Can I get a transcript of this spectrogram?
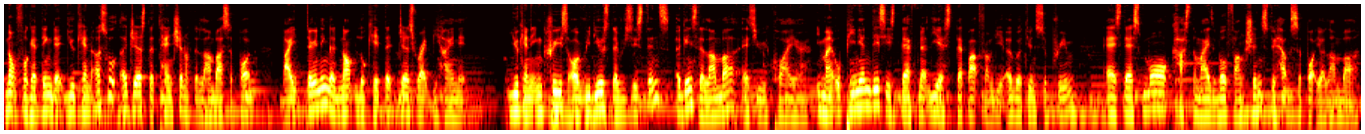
Not forgetting that you can also adjust the tension of the lumbar support by turning the knob located just right behind it. You can increase or reduce the resistance against the lumbar as you require. In my opinion, this is definitely a step up from the Ergotune Supreme as there's more customizable functions to help support your lumbar.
